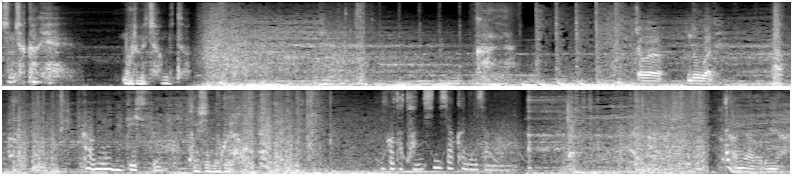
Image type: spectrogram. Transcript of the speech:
침착하게. 모르면 처음부터. 강이야. 저거 누구 같아? 강연에도 있어. 당신 누구야? 이거 다 당신이 시작한 일이잖아. 어딨냐?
